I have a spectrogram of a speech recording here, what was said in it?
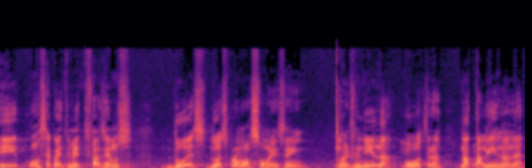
e, consequentemente, fazemos duas, duas promoções, em uma junina, outra natalina, né?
